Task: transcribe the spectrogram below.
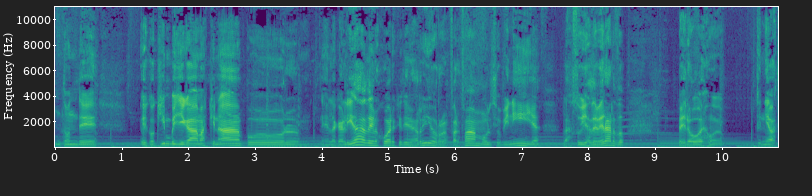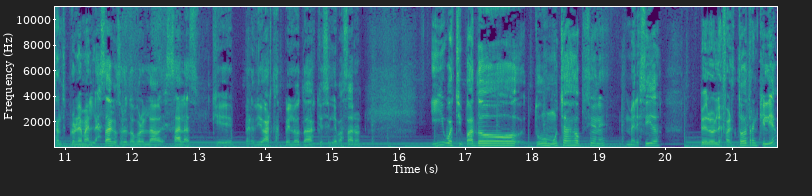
donde eh, Coquimbo llegaba más que nada por eh, la calidad de los jugadores que tiene arriba, Rubén Farfán, Mauricio Pinilla, las suyas de Berardo, pero tenía bastantes problemas en la saca, sobre todo por el lado de Salas, que perdió hartas pelotas que se le pasaron. Y Huachipato tuvo muchas opciones merecidas, pero le faltó tranquilidad.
